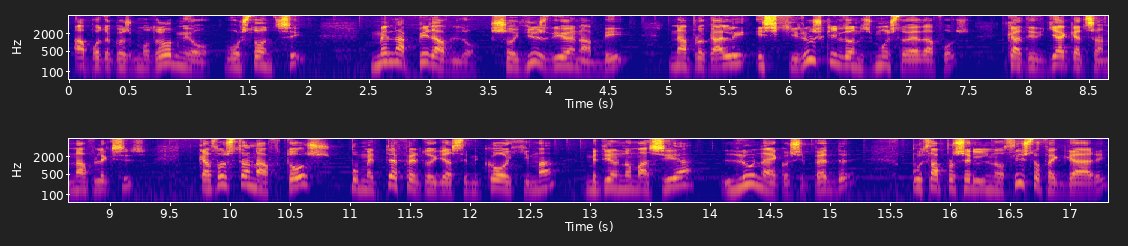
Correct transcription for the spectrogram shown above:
από το κοσμοδρόμιο Βοστόντσι με ένα πύραυλο Soyuz 21B να προκαλεί ισχυρούς κλειδονισμούς στο έδαφος κατά τη διάρκεια της ανάφλεξης καθώς ήταν αυτός που μετέφερε το διαστημικό όχημα με την ονομασία Luna 25 που θα προσελεινωθεί στο φεγγάρι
